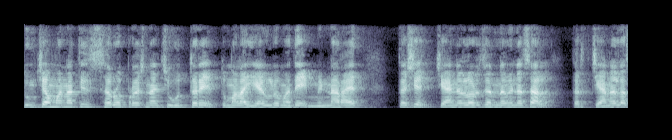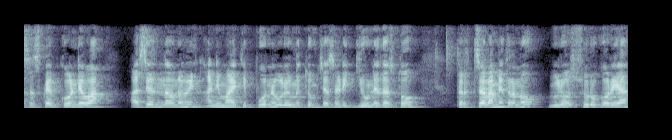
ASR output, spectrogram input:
तुमच्या मनातील सर्व प्रश्नांची उत्तरे तुम्हाला या व्हिडिओमध्ये मिळणार आहेत. तसेच चॅनलवर जर नवीन असाल तर चॅनलला सबस्क्राईब करून ठेवा. असेच नवनवीन आणि माहितीपूर्ण व्हिडिओ मी तुमच्यासाठी घेऊन येत असतो. तर चला मित्रांनो व्हिडिओ सुरू करूया.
